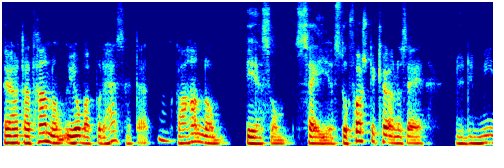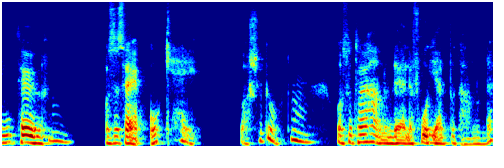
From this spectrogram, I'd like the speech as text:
när jag har tagit hand om och jobbat på det här sättet, Mm. ta hand om det som säger, står först i kön och säger nu är det min tur. Mm. Och så säger jag okej, varsågod. Mm. Och så tar jag hand om det eller får hjälp att ta hand om det.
